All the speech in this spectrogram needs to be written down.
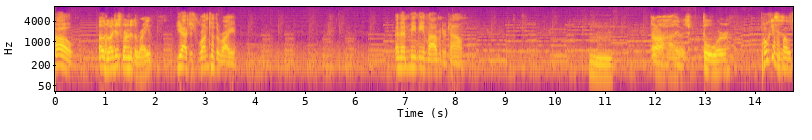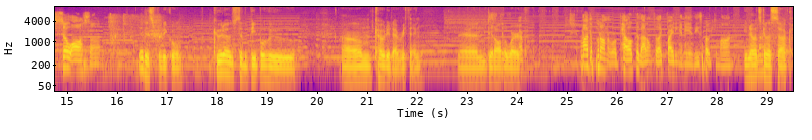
Oh, Oh, do I just run to the right? yeah, just run to the right, and then meet me in Lavender Town. Hmm. Ah, there was four. Pokemon Go is so awesome. It is pretty cool. Kudos to the people who um, coded everything and did all the work. I'm about to put on a repel because I don't feel like fighting any of these Pokemon. You know it's gonna suck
